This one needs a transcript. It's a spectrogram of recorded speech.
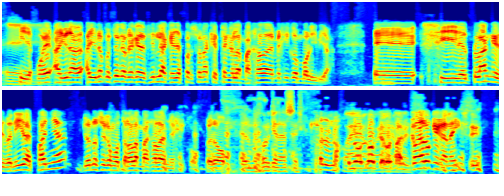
Eh, Y después hay una, hay una cuestión que habría que decirle a aquellas personas que estén en la Embajada de México en Bolivia. Eh, si el plan es venir a España, yo no sé cómo estará la Embajada de México, pero... Pero mejor quedarse. Pero no, Bueno, no, no tengo bueno, tan bueno. claro que ganéis. ¿eh?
